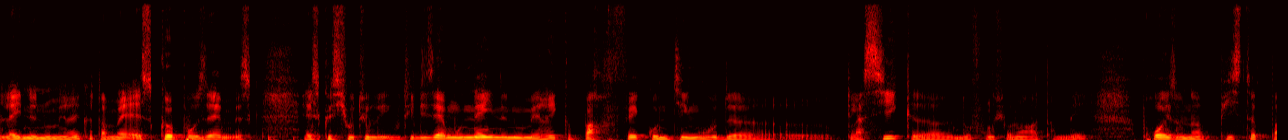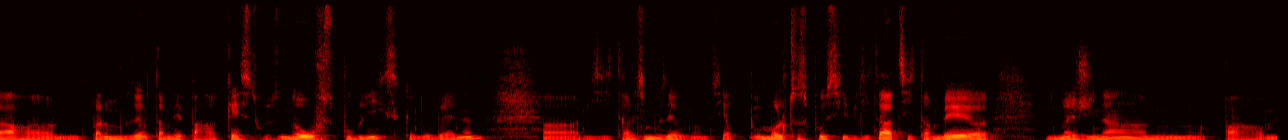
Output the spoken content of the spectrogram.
l'eina numèrica també, és que posem, és, és que si utilitzem una eina numèrica per fer contingut uh, clàssic, uh, no funcionarà també, però és una pista per, per al museu també per aquests nous que no venen a visitar els museus. Doncs hi ha moltes possibilitats i també uh, imaginar um, per um,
